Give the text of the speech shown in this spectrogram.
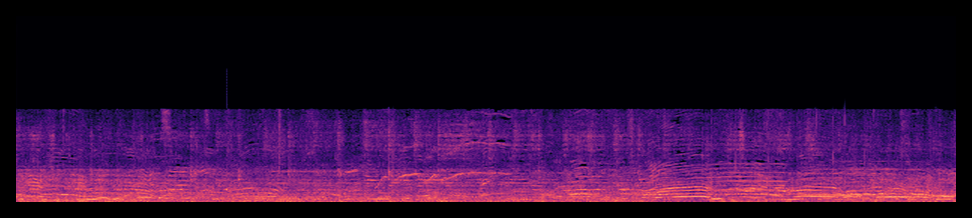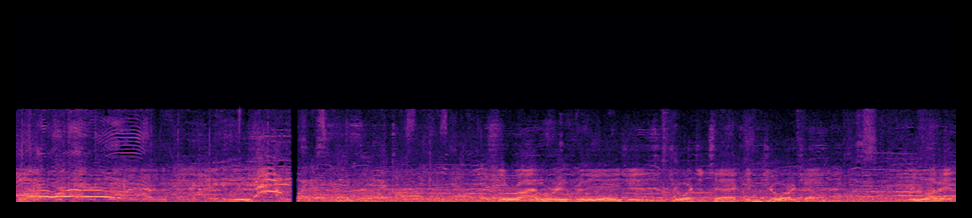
The. This is a rivalry for the ages. Georgia Tech and Georgia. We love it.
